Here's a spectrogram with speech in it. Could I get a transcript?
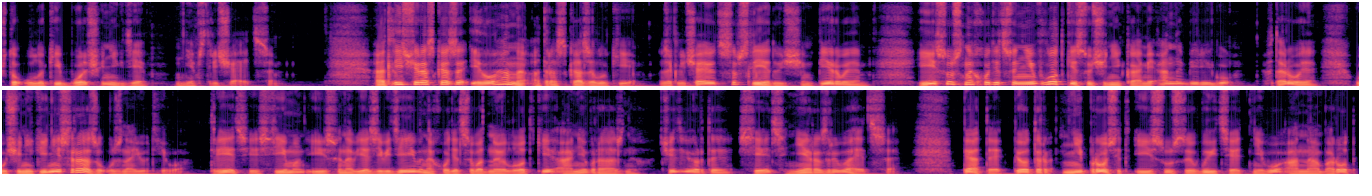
что у Луки больше нигде не встречается. Отличие рассказа Иоанна от рассказа Луки заключаются в следующем. Первое. Иисус находится не в лодке с учениками, а на берегу. Второе. Ученики не сразу узнают его. Третье. Симон и сыновья Зеведеева находятся в одной лодке, а не в разных. Четвертое. Сеть не разрывается. Пятое. Петр не просит Иисуса выйти от него, а наоборот,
